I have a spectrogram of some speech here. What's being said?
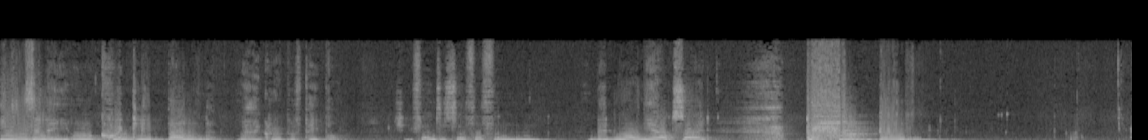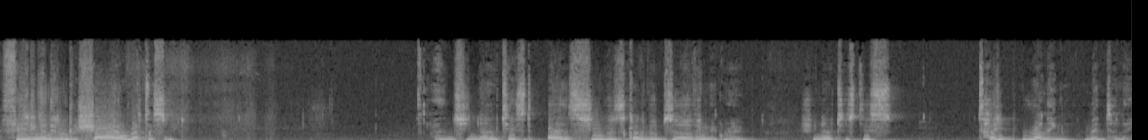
easily or quickly bond with a group of people. She finds herself often a bit more on the outside, feeling a little shy or reticent. And she noticed as she was kind of observing the group she noticed this tape running mentally.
